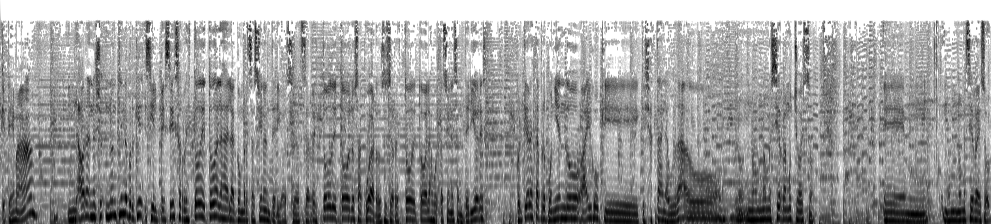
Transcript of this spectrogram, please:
¿Qué tema? ah? Ahora no, yo no entiendo por qué si el PC se restó de toda la, conversación anterior, se, se restó de todos los acuerdos se restó de todas las votaciones anteriores, porque ahora está proponiendo algo que, que ya está laudado, no, no, no me cierra mucho eso. No, no me cierra eso.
